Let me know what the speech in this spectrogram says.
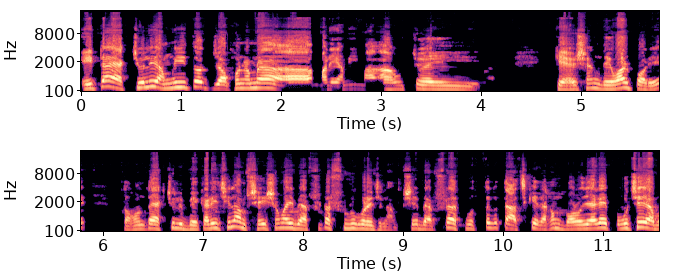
এটা অ্যাকচুয়ালি আমি তো যখন আমরা মানে আমি এই গ্র্যাজুয়েশন দেওয়ার পরে তখন তো অ্যাকচুয়ালি বেকারি ছিলাম, সেই সময় ব্যবসাটা শুরু করেছিলাম। সেই ব্যবসা করতে করতে আজকে এরকম বড় জায়গায় পৌঁছে যাব,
